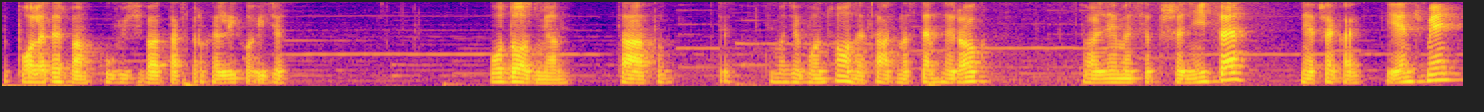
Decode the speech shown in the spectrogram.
To pole też mam, kuźwa, tak trochę licho idzie. Płodozmian. Tak, to, to będzie włączone, tak, następny rok. Walniemy sobie pszenicę. Nie, czekaj, jęczmień.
